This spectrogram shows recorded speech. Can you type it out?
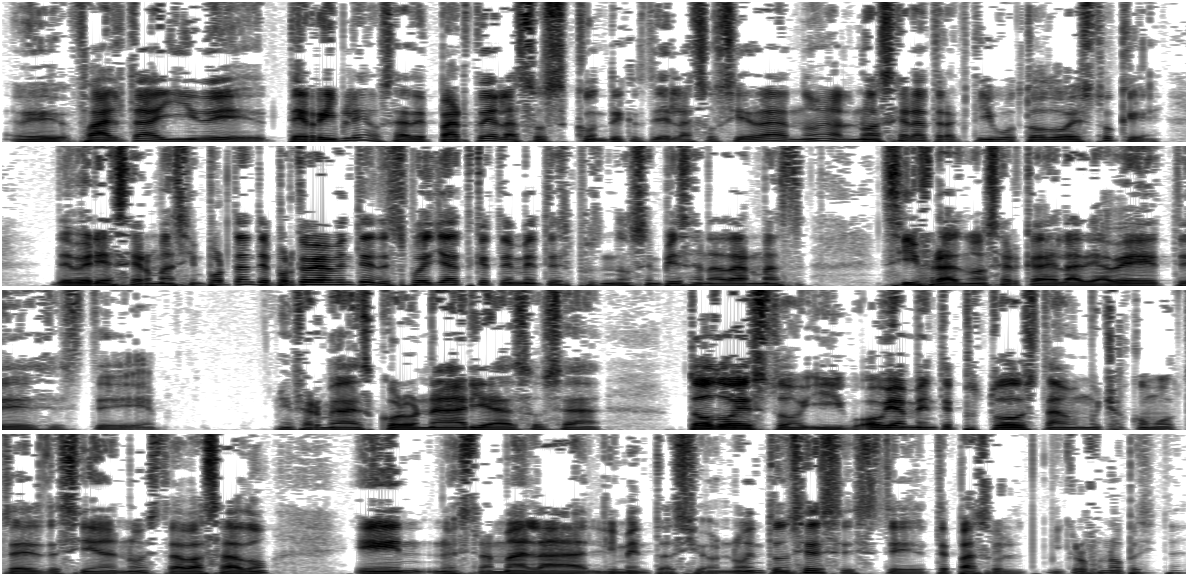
eh, falta ahí de terrible, o sea, de parte de la, de, la sociedad, ¿no? Al no hacer atractivo todo esto que debería ser más importante, porque obviamente después ya que te metes, pues nos empiezan a dar más cifras, ¿no? Acerca de la diabetes, este, enfermedades coronarias, o sea, todo esto y obviamente pues todo está mucho como ustedes decían, ¿no? Está basado en nuestra mala alimentación, ¿no? Entonces, este, te paso el micrófono, Pesita.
